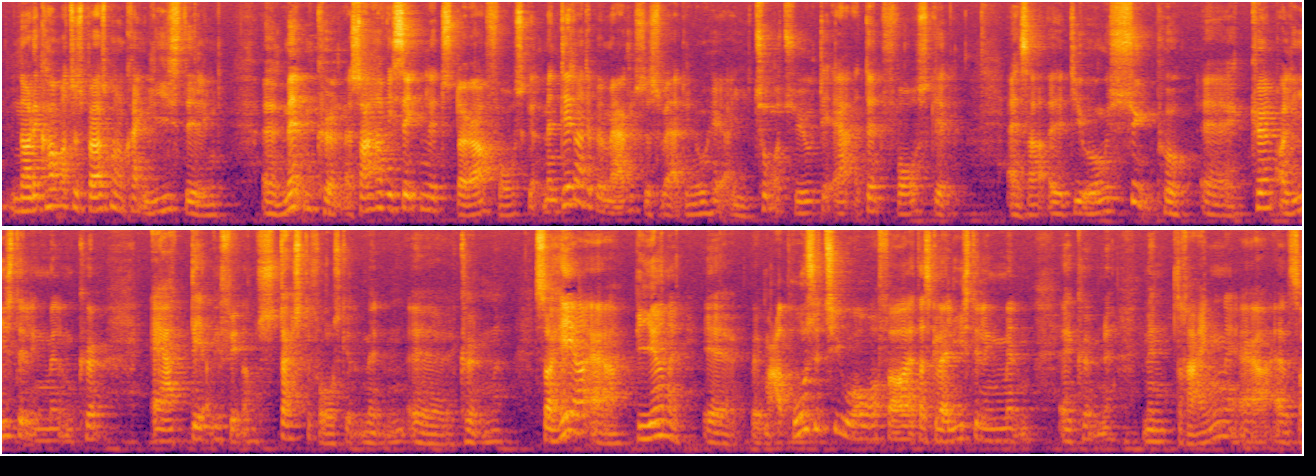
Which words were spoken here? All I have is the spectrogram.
Når det kommer til spørgsmål omkring ligestilling øh, mellem kønnene, så har vi set en lidt større forskel. Men det, der er det bemærkelsesværdige nu her i 22, det er, at den forskel, Altså øh, de unge syn på øh, køn og ligestilling mellem køn, er der, vi finder den største forskel mellem øh, kønnene. Så her er pigerne øh, meget positive over for, at der skal være ligestilling mellem øh, kønnene, men drengene er altså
